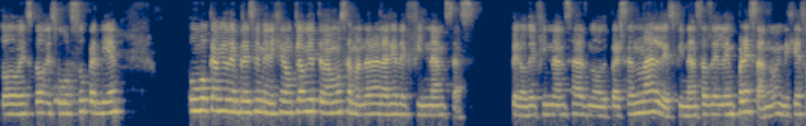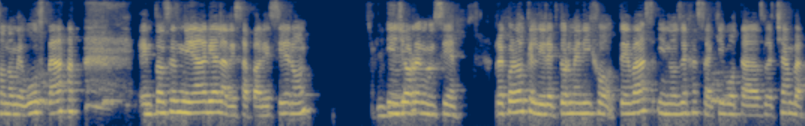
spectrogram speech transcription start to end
todo esto, estuvo súper bien. Hubo cambio de empresa y me dijeron, Claudia, te vamos a mandar al área de finanzas, pero de finanzas no de personales, finanzas de la empresa, ¿no? Y dije, eso no me gusta. Entonces mi área la desaparecieron y yo renuncié. Recuerdo que el director me dijo, te vas y nos dejas aquí botadas la chamba.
